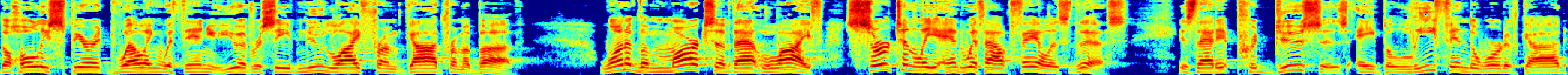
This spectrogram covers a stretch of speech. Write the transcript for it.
the Holy Spirit dwelling within you. You have received new life from God from above. One of the marks of that life, certainly and without fail, is this, is that it produces a belief in the Word of God,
